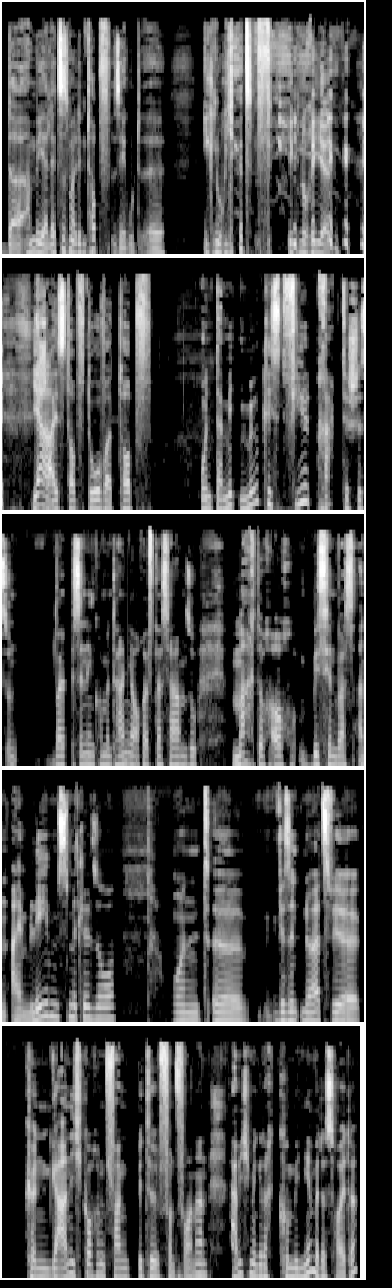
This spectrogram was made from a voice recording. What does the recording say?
da haben wir ja letztes Mal den Topf sehr gut äh, ignoriert. Ignoriert. ja. Scheiß Topf, dover Topf. Und damit möglichst viel Praktisches und weil wir es in den Kommentaren ja auch öfters haben, so mach doch auch ein bisschen was an einem Lebensmittel so. Und äh, wir sind Nerds, wir können gar nicht kochen, fangt bitte von vorne an. Habe ich mir gedacht, kombinieren wir das heute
